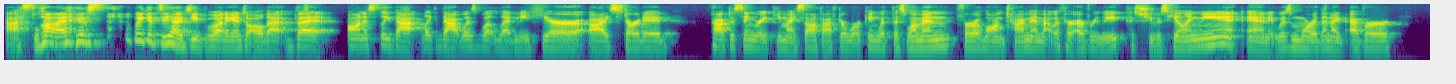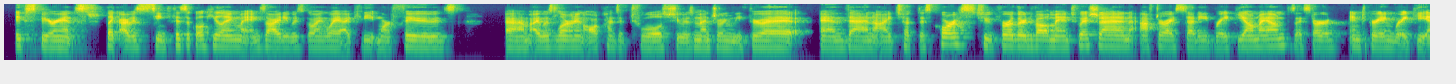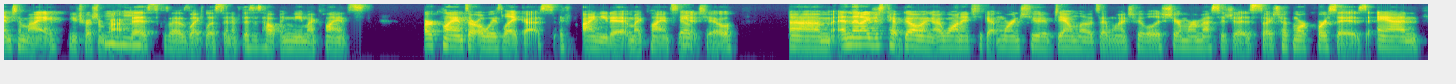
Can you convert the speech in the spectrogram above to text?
past lives. we could see how deep we want to get into all that. But honestly, that like that was what led me here. I started practicing Reiki myself after working with this woman for a long time. I met with her every week because she was healing me. And it was more than I'd ever experienced. Like I was seeing physical healing, my anxiety was going away. I could eat more foods. Um, I was learning all kinds of tools. She was mentoring me through it. And then I took this course to further develop my intuition after I studied Reiki on my own because I started integrating Reiki into my nutrition mm-hmm. practice because I was like, listen, if this is helping me, my clients, our clients are always like us. If I need it, my clients yep. need it too. Um, and then I just kept going. I wanted to get more intuitive downloads. I wanted to be able to share more messages. So I took more courses and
